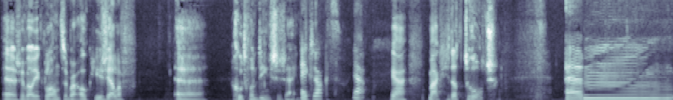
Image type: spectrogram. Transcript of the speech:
eh, zowel je klanten, maar ook jezelf eh, goed van dienst te zijn. exact. Ja. Ja, maakt je dat trots? Ehm,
